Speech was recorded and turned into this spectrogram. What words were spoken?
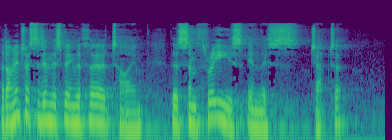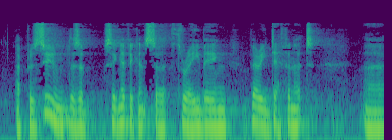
but I'm interested in this being the third time. There's some threes in this chapter. I presume there's a significance to three being very definite. Uh,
